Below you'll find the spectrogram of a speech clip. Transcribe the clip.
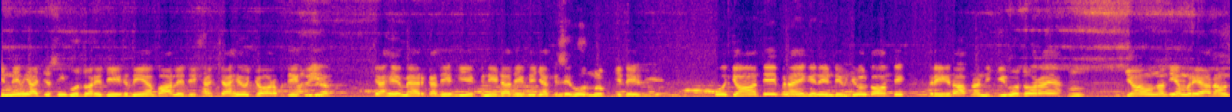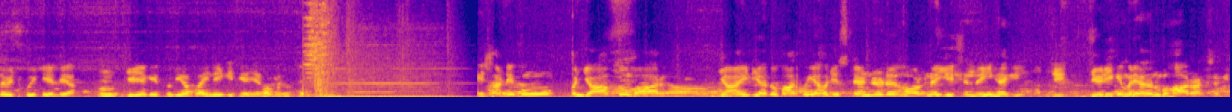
ਜਿੰਨੇ ਵੀ ਅੱਜ ਅਸੀਂ ਗੁਰਦੁਆਰੇ ਦੇਖਦੇ ਹਾਂ ਬਾਹਰਲੇ ਦੇਸ਼ਾਂ ਚਾਹੇ ਉਹ ਯੂਰਪ ਦੇਖ ਲਈਏ ਚਾਹੇ ਅਮਰੀਕਾ ਦੇਖ ਲਈਏ ਕੈਨੇਡਾ ਦੇਖ ਲਈਏ ਜਾਂ ਕਿਸੇ ਹੋਰ ਮੁਲਕ 'ਚ ਦੇਖ ਲਈਏ ਉਹ ਜਾਂ ਤੇ ਬਣਾਏ ਗਏ ਨੇ ਇੰਡੀਵਿਜੂਅਲ ਤੌਰ ਤੇ ਹਰੇਕ ਦਾ ਆਪਣਾ ਨਿੱਜੀ ਗੁਰਦੁਆਰਾ ਆ ਜਾਂ ਉਹਨਾਂ ਦੀਆਂ ਮਰਿਆਦਾਵਾਂ ਦੇ ਵਿੱਚ ਕੋਈ ਢਿੱਲ ਆ ਜਿਹੜੀਆਂ ਕਿ ਇੱਥੋਂ ਦੀਆਂ ਅਪਲਾਈ ਨਹੀਂ ਕੀਤੀਆਂ ਜਾਂਦੀਆਂ। ਕਿ ਸਾਡੇ ਕੋਲ ਪੰਜਾਬ ਤੋਂ ਬਾਹਰ ਜਾਂ ਇੰਡੀਆ ਤੋਂ ਬਾਹਰ ਕੋਈ ਇਹੋ ਜਿਹੀ ਸਟੈਂਡਰਡ ਆਰਗੇਨਾਈਜੇਸ਼ਨ ਨਹੀਂ ਹੈਗੀ ਜਿਹੜੀ ਕਿ ਮਰਿਆਦਾ ਨੂੰ ਬਹਾਲ ਰੱਖ ਸਕੇ।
